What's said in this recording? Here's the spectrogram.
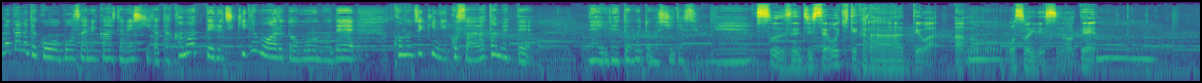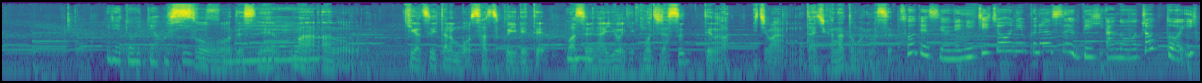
改めてこう防災に関しての意識が高まっている時期でもあると思うのでこの時期にこそ改めてね、入れておいてほしいですよね。そうですね。実際起きてからではあの、うん、遅いですので、うん、入れておいてほしい、ね、そうですね。まああの気が付いたらもう早速入れて忘れないように持ち出すっていうのが一番大事かなと思います。そうですよね日常にプラスあのちょっと一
